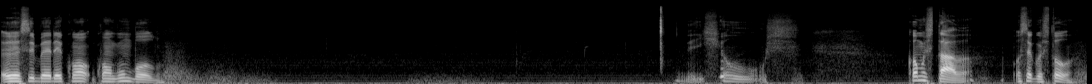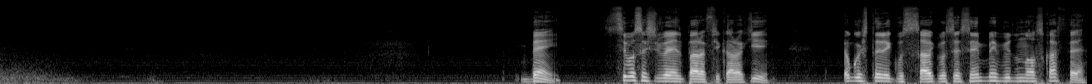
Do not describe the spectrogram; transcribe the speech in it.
Eu receberei com, com algum bolo. Deus. Como estava? Você gostou? Bem, se você estiver indo para ficar aqui, eu gostaria que você saiba que você é sempre bem-vindo no nosso café.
